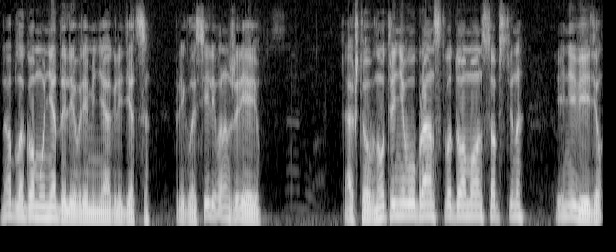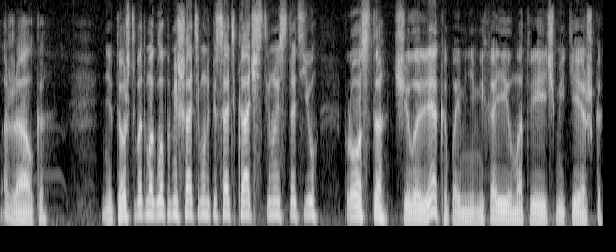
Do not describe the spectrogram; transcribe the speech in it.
Но благому не дали времени оглядеться, пригласили в оранжерею так что внутреннего убранства дома он, собственно, и не видел, а жалко. Не то чтобы это могло помешать ему написать качественную статью, просто человека по имени Михаил Матвеевич Микешка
